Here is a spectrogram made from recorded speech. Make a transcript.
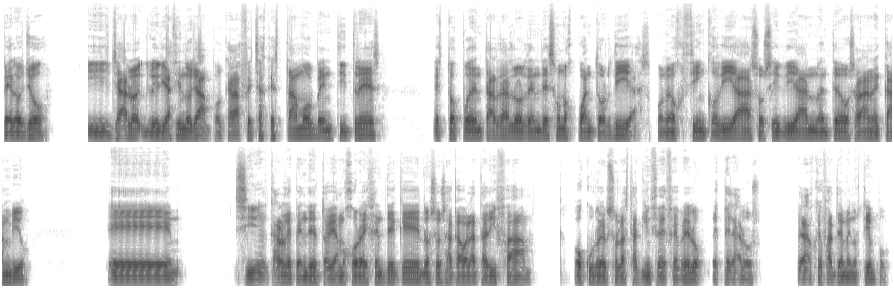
Pero yo, y ya lo, iría haciendo ya, porque a las fechas que estamos, 23, estos pueden tardar los de Endesa unos cuantos días, poner cinco días o seis días, no os harán el cambio. Eh, sí, claro, depende, todavía mejor hay gente que no se os acaba la tarifa ocurre solo hasta 15 de febrero. Esperaros, esperaros que falte menos tiempo.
